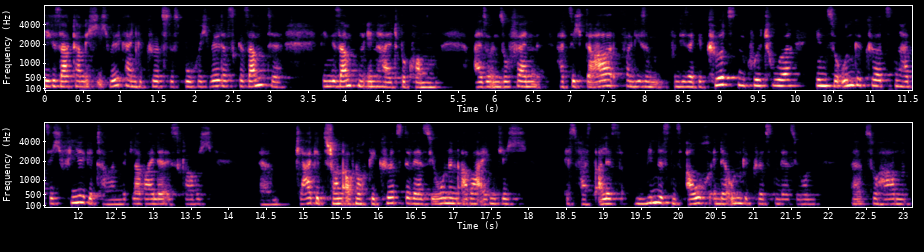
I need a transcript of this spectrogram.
die gesagt haben, ich, ich will kein gekürztes Buch, ich will das gesamte, den gesamten Inhalt bekommen. Also insofern hat sich da von, diesem, von dieser gekürzten Kultur hin zur ungekürzten hat sich viel getan. Mittlerweile ist, glaube ich, ähm, klar gibt es schon auch noch gekürzte Versionen, aber eigentlich ist fast alles mindestens auch in der ungekürzten Version äh, zu haben.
